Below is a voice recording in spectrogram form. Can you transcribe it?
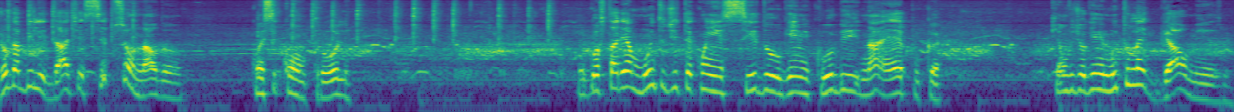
Jogabilidade excepcional do, com esse controle. Eu gostaria muito de ter conhecido o GameCube na época, que é um videogame muito legal mesmo.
